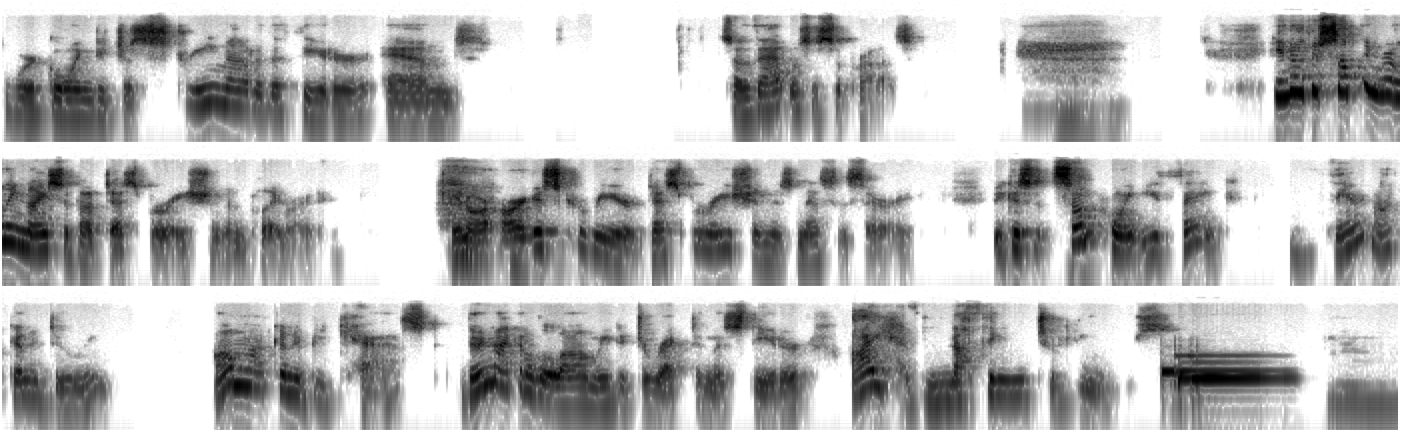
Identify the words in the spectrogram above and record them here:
were going to just stream out of the theater. And so that was a surprise. You know, there's something really nice about desperation in playwriting. In our artist career, desperation is necessary because at some point you think, they're not going to do me. I'm not going to be cast. They're not going to allow me to direct in this theater. I have nothing to lose. Mm.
